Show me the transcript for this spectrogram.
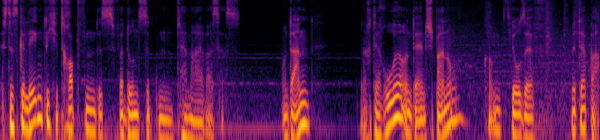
ist das gelegentliche Tropfen des verdunsteten Thermalwassers. Und dann, nach der Ruhe und der Entspannung, kommt Josef mit der Bahn.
